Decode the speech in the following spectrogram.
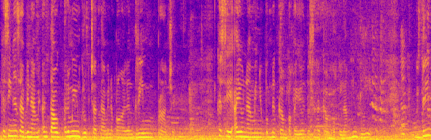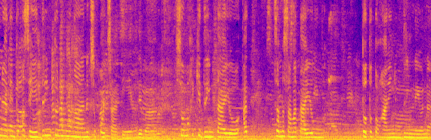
Kasi nga sabi namin, ang tawag, alam mo yung group chat namin na pangalan, Dream Project. Kasi ayaw namin yung pag nag-comeback kayo, basta nag-comeback lang, hindi. Dream natin to kasi dream to ng mga nag-support sa atin, di ba? So makikidream tayo at sama-sama tayong tututuhanin yung dream na yun na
